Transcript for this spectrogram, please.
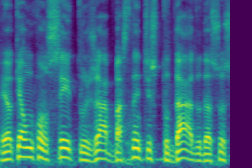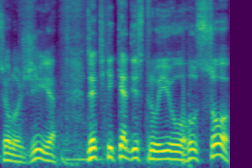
é, que é um conceito já bastante estudado da sociologia. Gente que quer destruir o Rousseau.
